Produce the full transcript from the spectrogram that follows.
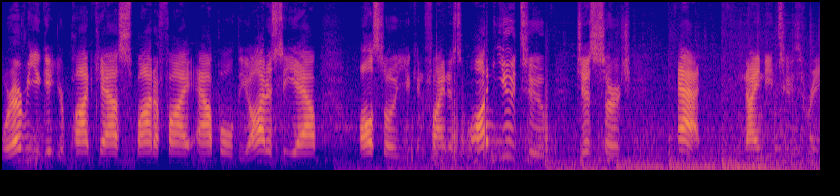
wherever you get your podcasts, Spotify, Apple, the Audacy app. Also, you can find us on YouTube. Just search at 92.3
